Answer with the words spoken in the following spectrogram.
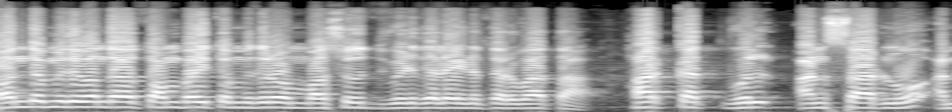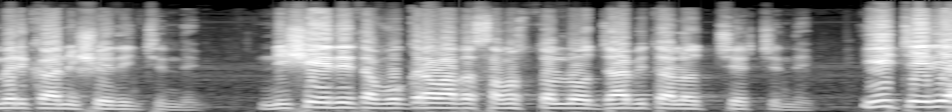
పంతొమ్మిది వందల తొంభై తొమ్మిదిలో మసూద్ విడుదలైన తరువాత హర్కత్ ఉల్ అన్సార్ను అమెరికా నిషేధించింది. నిషేధిత ఉగ్రవాద సంస్థల్లో జాబితాలో చేర్చింది. ఈ చర్య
